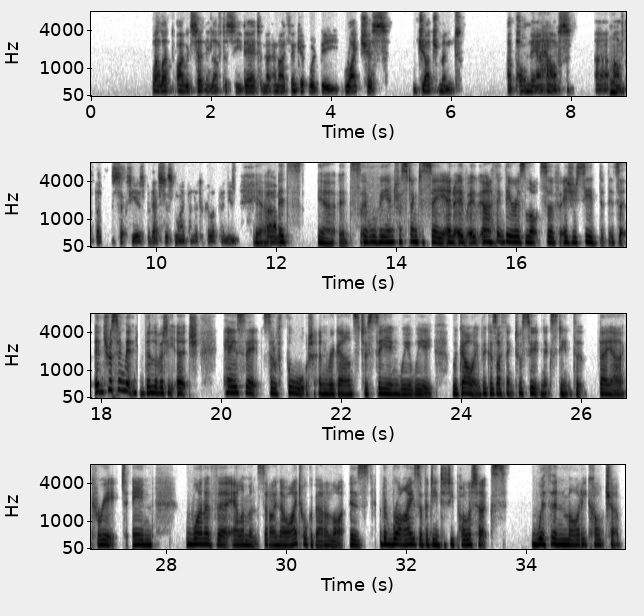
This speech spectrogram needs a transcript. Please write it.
Well, I, I would certainly love to see that. And, and I think it would be righteous judgment upon their house uh, mm. after the six years. But that's just my political opinion. Yeah, um, it's yeah, it's it will be interesting to see, and it, it, I think there is lots of, as you said, it's interesting that the Liberty Itch has that sort of thought in regards to seeing where we we're going, because I think to a certain extent that they are correct, and one of the elements that I know I talk about a lot is the rise of identity politics within Maori culture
